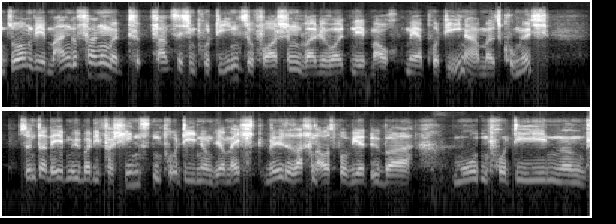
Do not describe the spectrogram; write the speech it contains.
Und so haben wir eben angefangen mit pflanzlichen Proteinen zu forschen, weil wir wollten eben auch mehr Proteine haben als Kuhmilch. Sind dann eben über die verschiedensten Proteine und wir haben echt wilde Sachen ausprobiert über Modenprotein und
